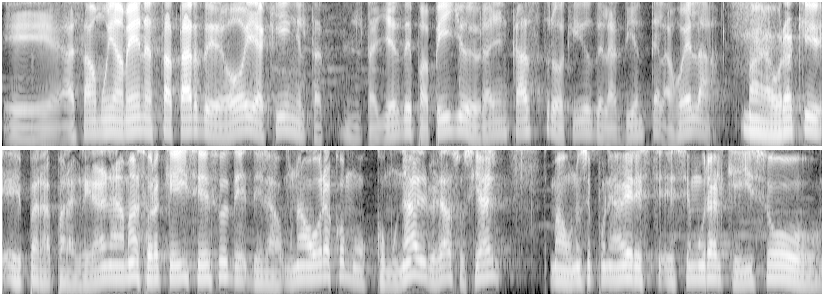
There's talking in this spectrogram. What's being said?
eh, ha estado muy amena esta tarde de hoy aquí en el, taller de Papillo de Brian Castro, aquí desde el Ardiente a la Juela. ahora que, eh, para, para, agregar nada más, ahora que hice eso de, de la, una obra como comunal, ¿verdad? Social uno se pone a ver este, ese mural que hizo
